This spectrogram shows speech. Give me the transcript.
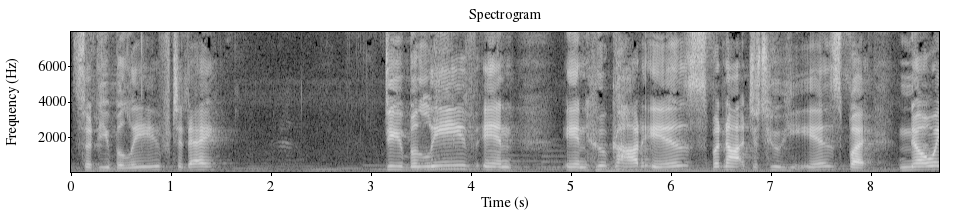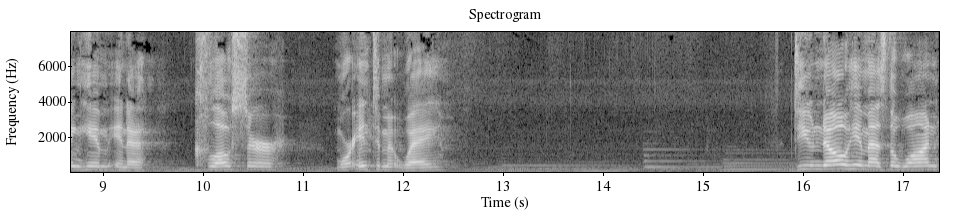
So, do you believe today? Do you believe in, in who God is, but not just who He is, but knowing Him in a closer, more intimate way? Do you know Him as the one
